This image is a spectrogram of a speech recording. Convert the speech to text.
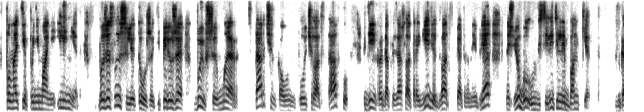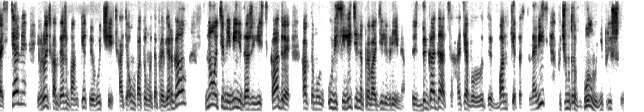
в полноте понимания или нет? Вы же слышали тоже, теперь уже бывший мэр Старченко, он получил отставку в день, когда произошла трагедия, 25 ноября, значит, у него был увеселительный банкет с гостями, и вроде как даже банкет в его честь. Хотя он потом это опровергал, но, тем не менее, даже есть кадры, как там увеселительно проводили время. То есть догадаться хотя бы вот этот банкет остановить почему-то в голову не пришло.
